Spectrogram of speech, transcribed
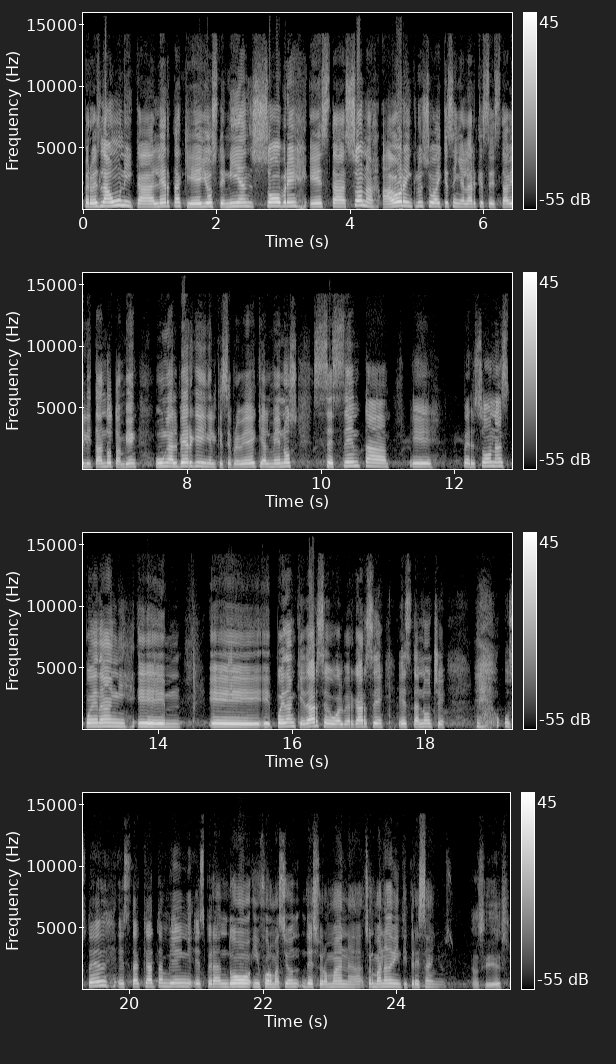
pero es la única alerta que ellos tenían sobre esta zona. Ahora incluso hay que señalar que se está habilitando también un albergue en el que se prevé que al menos 60 personas puedan, eh, puedan quedarse o albergarse esta noche. Usted está acá también esperando información de su hermana, su hermana de 23 años. Así es.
